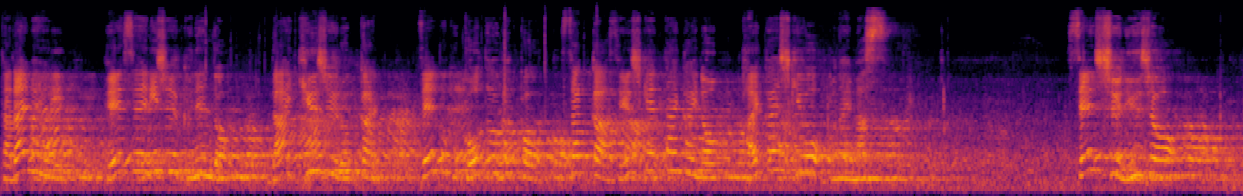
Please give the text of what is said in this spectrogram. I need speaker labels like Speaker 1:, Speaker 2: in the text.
Speaker 1: ただいまより平成29年度第96回全国高等学校サッカー選手権大会の開会式を行います。選手入場。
